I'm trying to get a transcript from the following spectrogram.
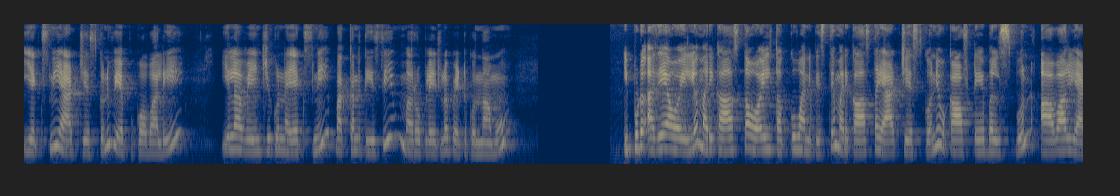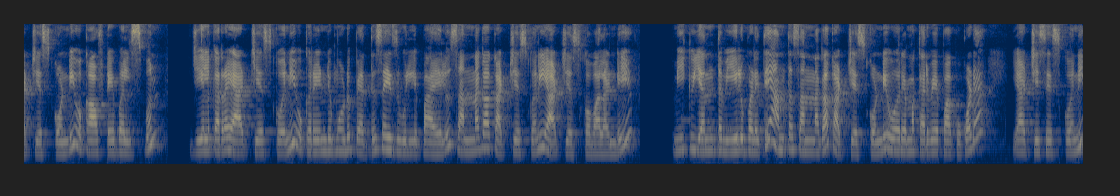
ఎగ్స్ని యాడ్ చేసుకుని వేపుకోవాలి. ఇలా వేయించుకున్న ఎగ్స్ని పక్కన తీసి మరో ప్లేట్లో పెట్టుకుందాము. ఇప్పుడు అదే ఆయిల్లో మరి కాస్త ఆయిల్ తక్కువ అనిపిస్తే మరి కాస్త యాడ్ చేసుకొని ఒక హాఫ్ టేబుల్ స్పూన్ ఆవాలు యాడ్ చేసుకోండి. ఒక హాఫ్ టేబుల్ స్పూన్ జీలకర్ర యాడ్ చేసుకొని ఒక రెండు మూడు పెద్ద సైజు ఉల్లిపాయలు సన్నగా కట్ చేసుకొని యాడ్ చేసుకోవాలండి. మీకు ఎంత వీలు పడితే అంత సన్నగా కట్ చేసుకోండి. ఓరెమ్మ కరివేపాకు కూడా యాడ్ చేసేసుకొని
